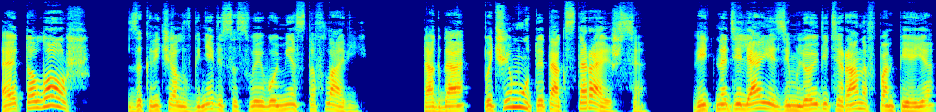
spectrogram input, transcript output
«Это ложь!» — закричал в гневе со своего места Флавий. Тогда почему ты так стараешься? Ведь, наделяя землей ветеранов Помпея,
